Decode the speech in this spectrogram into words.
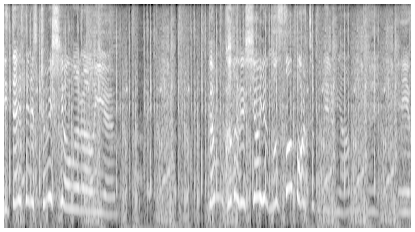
İsterseniz tüm eşyaları alayım. Ben bu kadar eşyayı nasıl abartabilirim ya? Ee,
